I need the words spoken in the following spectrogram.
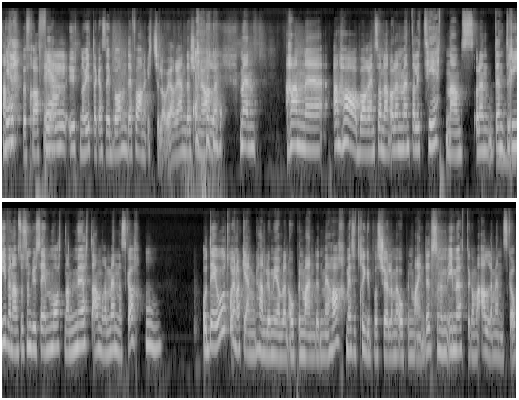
Han yeah. hopper fra fjell uten å vite hva som er i bånn. Det får han jo ikke lov å gjøre igjen, det skjønner jo alle. Men han, eh, han har bare en sånn Og den mentaliteten hans og den, den driven hans, og som du sier, måten han møter andre mennesker Og det jo, tror jeg nok igjen handler mye om den open-minded vi har. Vi er så trygge på oss selv og vi er open-minded, så vi imøtekommer alle mennesker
